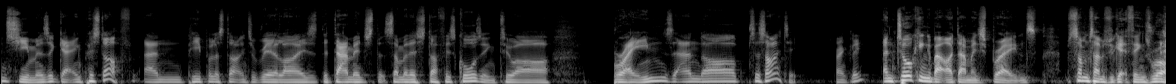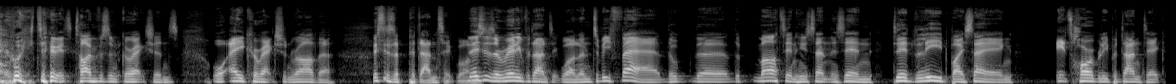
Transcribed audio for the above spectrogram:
consumers are getting pissed off and people are starting to realize the damage that some of this stuff is causing to our brains and our society frankly. And talking about our damaged brains, sometimes we get things wrong. we do. It's time for some corrections, or a correction rather. This is a pedantic one. This is a really pedantic one. And to be fair, the, the, the Martin who sent this in did lead by saying it's horribly pedantic,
